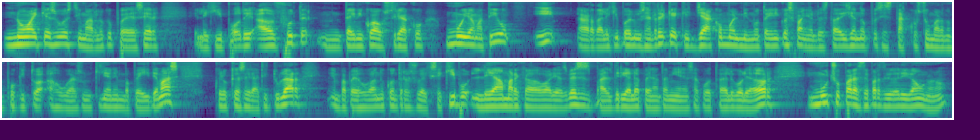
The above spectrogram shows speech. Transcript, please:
no hay que subestimar lo que puede ser el equipo de Adolf Futter, un técnico austriaco muy llamativo, y la verdad el equipo de Luis Enrique, que ya como el mismo técnico español lo está diciendo, pues está acostumbrando un poquito a jugar un Kylian Mbappé y demás, creo que será titular, Mbappé jugando contra su ex equipo, le ha marcado varias veces, valdría la pena también esa cuota del goleador, mucho para este partido de Liga 1, ¿no?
